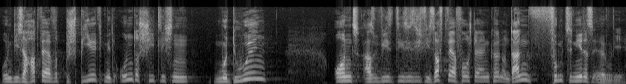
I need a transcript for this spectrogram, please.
und diese Hardware wird bespielt mit unterschiedlichen Modulen und also wie, die Sie sich wie Software vorstellen können und dann funktioniert es irgendwie.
